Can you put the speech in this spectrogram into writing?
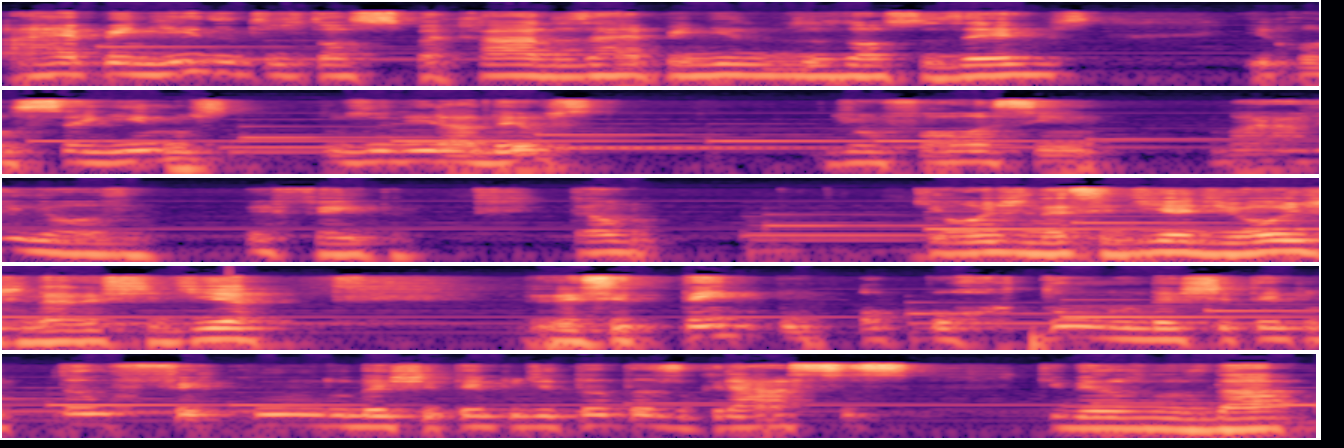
arrependido dos nossos pecados, arrependido dos nossos erros e conseguimos nos unir a Deus de uma forma assim maravilhosa, perfeita. Então, que hoje, nesse dia de hoje, né, neste dia, nesse tempo oportuno, neste tempo tão fecundo, neste tempo de tantas graças que Deus nos dá,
